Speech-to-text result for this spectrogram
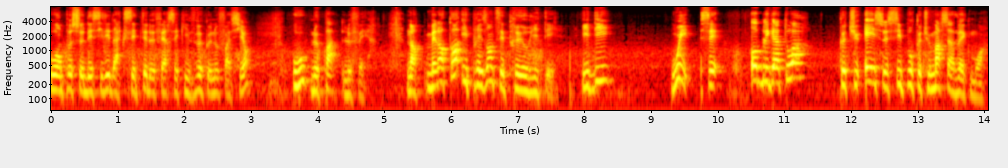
où on peut se décider d'accepter de faire ce qu'il veut que nous fassions ou ne pas le faire. Non. Maintenant, quand il présente ses priorités, il dit, oui, c'est obligatoire que tu aies ceci pour que tu marches avec moi.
